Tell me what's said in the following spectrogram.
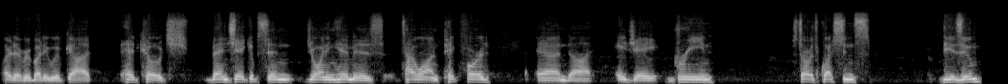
All right, everybody. We've got head coach Ben Jacobson. Joining him is Tywhon Pickford and uh, AJ Green. Start with questions via Zoom.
